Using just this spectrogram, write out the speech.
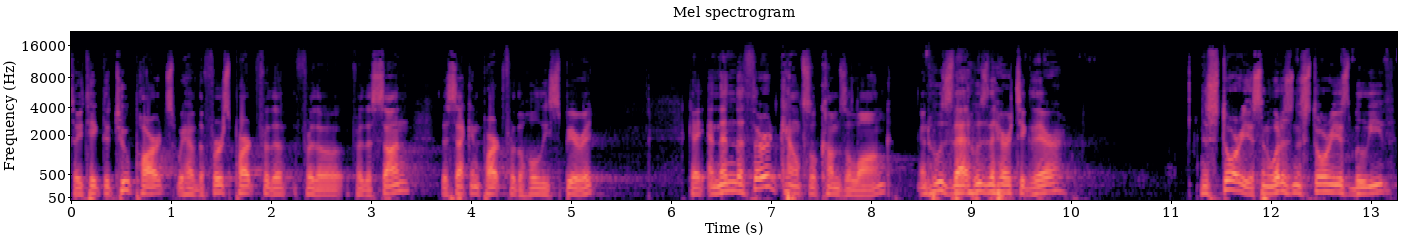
So you take the two parts. We have the first part for the, for the, for the Son, the second part for the Holy Spirit. Okay, and then the third council comes along. And who's that? Who's the heretic there? Nestorius. And what does Nestorius believe?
